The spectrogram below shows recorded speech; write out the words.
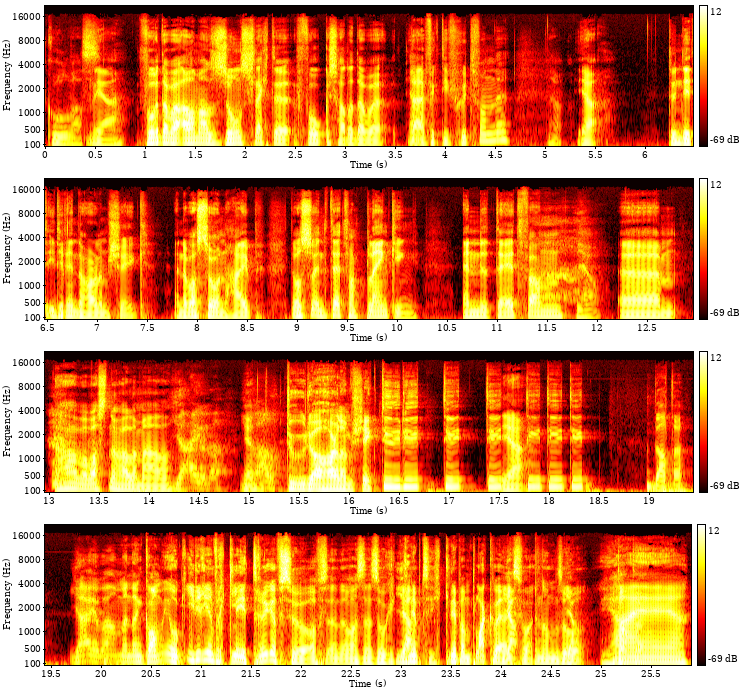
cool was. ja. Voordat we allemaal zo'n slechte focus hadden dat we dat effectief goed vonden. Ja. ja. Toen deed iedereen de Harlem Shake. En dat was zo'n hype. Dat was zo in de tijd van planking. En in de tijd van... Ja. ehm, ah, wat was het nog allemaal? Ja, jawel. ja. Doe de Harlem Shake. Ja. Dat, hè. Ja, jawel, maar dan kwam ook iedereen verkleed terug of zo. Of dan was dat zo geknipt, geknip en plakwerk. Ja. Zo. En dan zo... Ja, Ja, ja, ja, ja.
